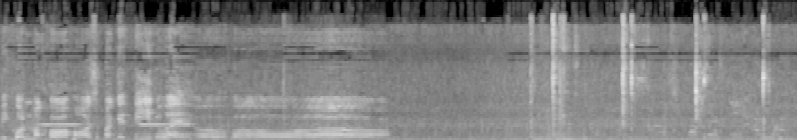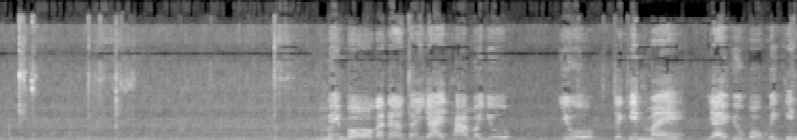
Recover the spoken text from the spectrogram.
มีคนมาขอห่อสปาเกตตี้ด้วย โอ้โหอืมสปาเกตตี้ให้หน่อยไม่บอกอะนะแต่ยายถามว่ายู ยูจะกินไหมยายยูบอกไม่กิน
